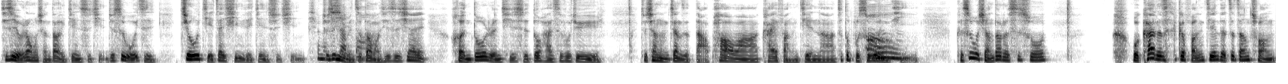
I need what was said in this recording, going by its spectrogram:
其实有让我想到一件事情，就是我一直纠结在心里的一件事情，就是你们知道吗？其实现在很多人其实都还是会去。就像这样子打炮啊，开房间啊，这都不是问题。Oh. 可是我想到的是说。我开的这个房间的这张床，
